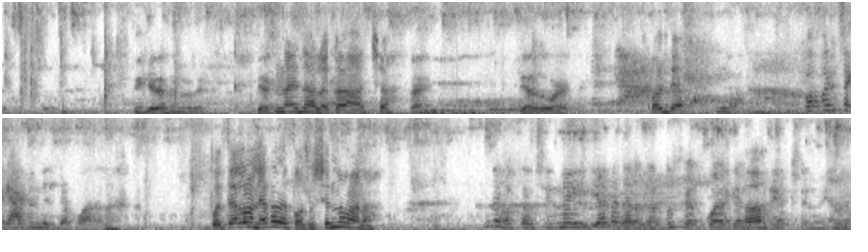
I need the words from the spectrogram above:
ती गेल्या सांगत आहे. त्याच नाही झालं का? अच्छा. काय? त्या जवळ. आहे कोणत्या पप्पाने सगळे आठवून दिले त्या पोराला. पण त्याला म्हणा एखादा पाऊस असेल ना म्हणा नाही. एखाद्याला जर दुसऱ्याच गोळ्या गेल्या हा. तर reaction होईल ना.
